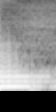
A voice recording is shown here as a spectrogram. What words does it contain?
Mm-hmm.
